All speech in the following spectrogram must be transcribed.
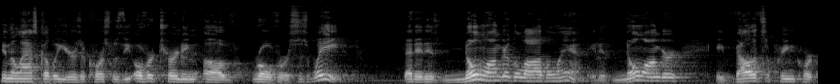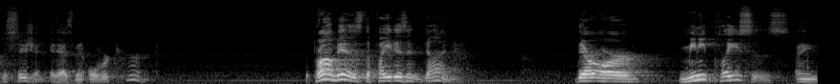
in the last couple of years, of course, was the overturning of Roe versus Wade. That it is no longer the law of the land. It is no longer a valid Supreme Court decision. It has been overturned. The problem is the fight isn't done. There are many places. I mean,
